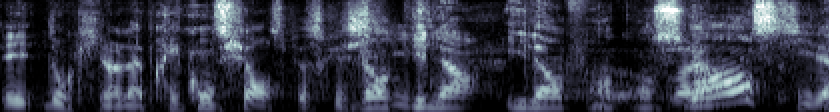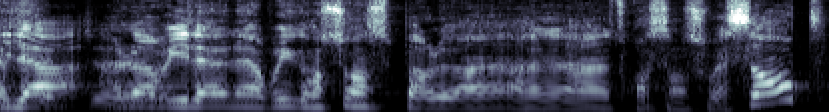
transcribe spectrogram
Et donc il en a pris conscience parce que donc il, en, il en prend conscience. il, a, alors il en a pris conscience par le 1, 360.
